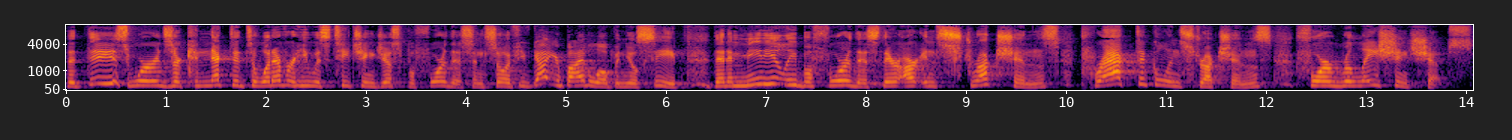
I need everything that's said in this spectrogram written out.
that these words are connected to whatever he was teaching just before this. And so if you've got your Bible open, you'll see that immediately before this, there are instructions, practical instructions for relationships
